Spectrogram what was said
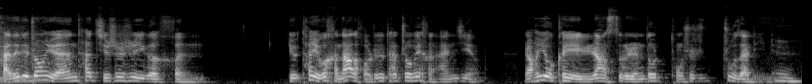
海德利庄园它其实是一个很有它有个很大的好处，就是它周围很安静，然后又可以让四个人都同时住在里面。嗯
